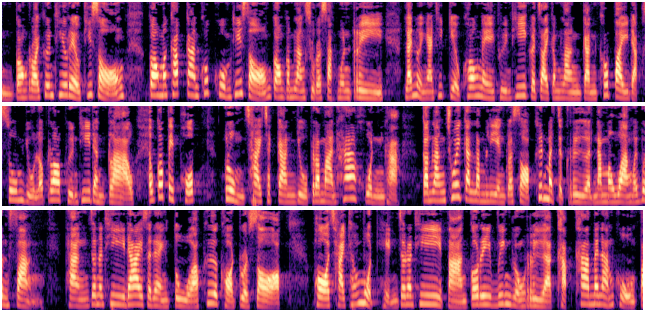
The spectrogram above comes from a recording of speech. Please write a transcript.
1 กองร้อยเคลื่อนที่เร็วที่ 2 กองบังคับการควบคุมที่ 2 กองกำลังสุรศักดิ์มนตรี และหน่วยงานที่เกี่ยวข้องในพื้นที่กระจายกำลังกันเข้าไปดักซุ่มอยู่รอบๆพื้นที่ดังกล่าว แล้วก็ไปพบกลุ่มชายชะกันอยู่ประมาณ 5 คนค่ะกำลังช่วยกันลำเลียงกระสอบขึ้นมาจากเรือนำมาวางไว้บนฝั่ง ทางเจ้าหน้าที่ได้แสดงตัวเพื่อขอตรวจสอบ พอชายทั้งหมดเห็นเจ้าหน้าที่ต่างก็รีบวิ่งลงเรือขับข้ามแม่น้ำโขงไป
